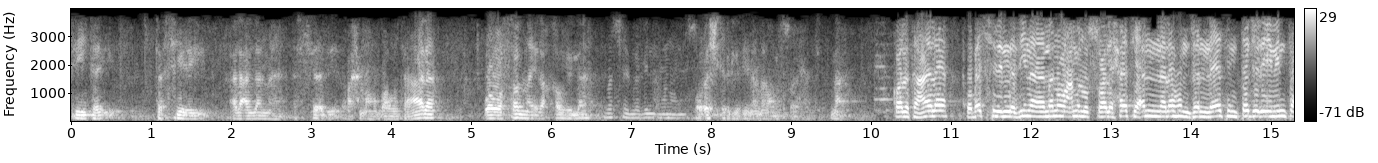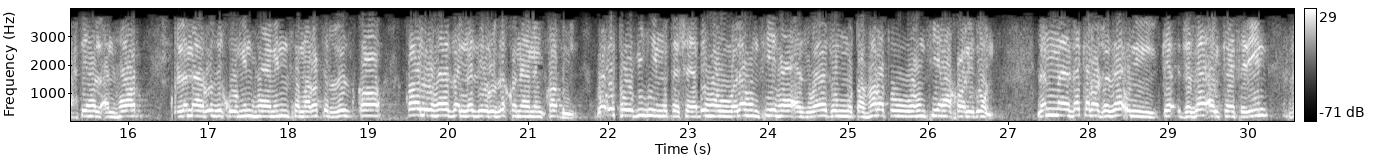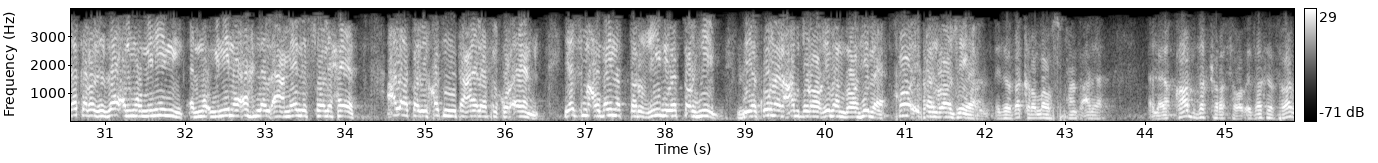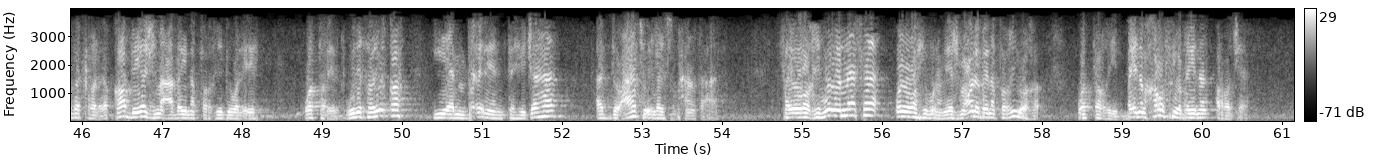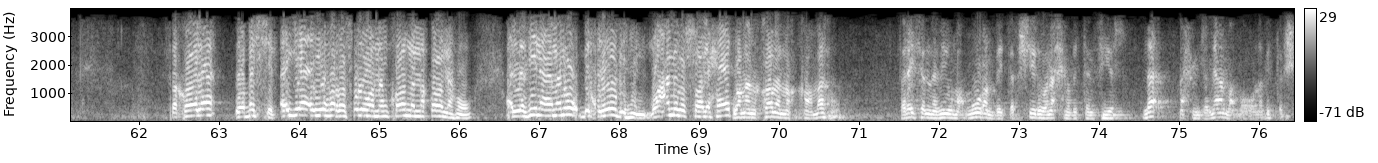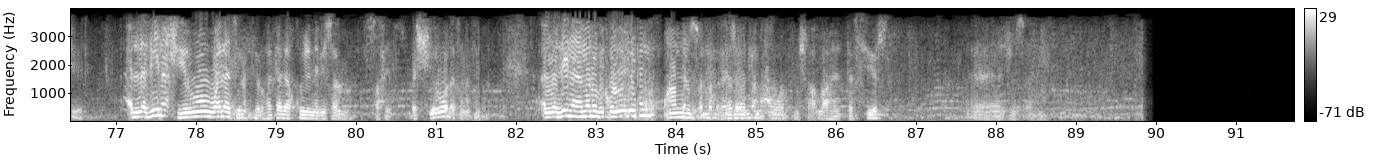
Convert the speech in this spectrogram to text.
في تفسير العلامة السابي رحمه الله تعالى ووصلنا إلى قول الله بشر الذين آمنوا وبشر الذين آمنوا الصالحات. نعم. قال تعالى وبشر الذين آمنوا وعملوا الصالحات أن لهم جنات تجري من تحتها الأنهار كلما رزقوا منها من ثمرة الرزق قالوا هذا الذي رزقنا من قبل وأتوا به متشابها ولهم فيها أزواج مطهرة وهم فيها خالدون. لما ذكر جزاء جزاء الكافرين ذكر جزاء المؤمنين المؤمنين أهل الأعمال الصالحات على طريقته تعالى في القرآن. يجمع بين الترغيب والترهيب ليكون العبد راغبا راهبا خائفا راجيا إذا ذكر الله سبحانه وتعالى العقاب ذكر الثواب. إذا ذكر الثواب ذكر العقاب. ليجمع بين الترغيب والإيه؟ والترهيب. ودي طريقة ينبغي أن ينتهجها الدعاة إلى سبحانه وتعالى. فيرغبون الناس ويرهبونهم يجمعون بين الترغيب والترغيب بين الخوف وبين الرجاء. فقال وبشر أي أيها الرسول ومن قام مقامه؟ الذين آمنوا بقلوبهم وعملوا الصالحات ومن قام مقامه؟ فليس النبي مأمورا بالتبشير ونحن بالتنفير؟ لا نحن جميعا مأمورون بالتبشير. الذين بشروا ولا تنفروا هكذا يقول النبي صلى الله عليه وسلم. صحيح. بشروا ولا تنفروا. الذين آمنوا بقلوبهم وعملوا الصالحات. إن شاء الله التفسير آه، جزء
